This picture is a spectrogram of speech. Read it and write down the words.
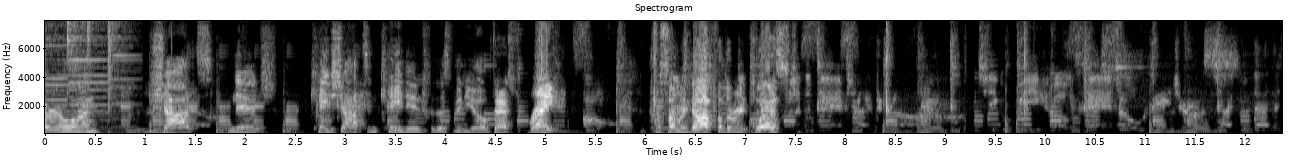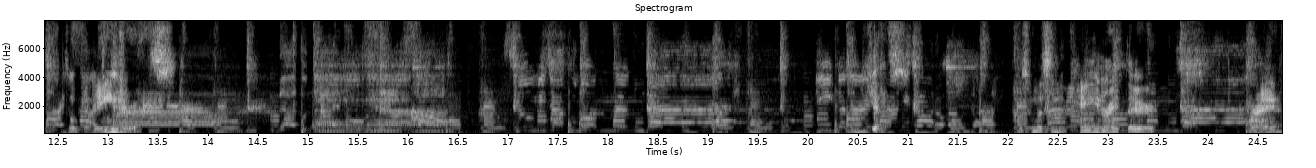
everyone. Mm-hmm. Shotz, Nidge, K Shotz, and K Nidge for this video. That's right. For somebody off for the request. So dangerous. Yes. Just missing the cane right there. Right?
